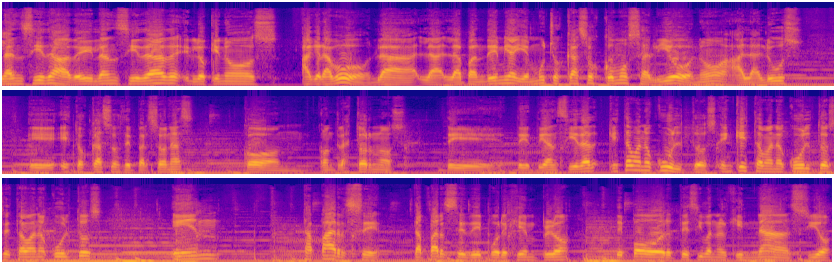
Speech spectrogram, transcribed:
La ansiedad, ¿eh? la ansiedad, lo que nos agravó la, la, pandemia y en muchos casos cómo salió ¿no? a la luz eh, estos casos de personas con, con trastornos de, de, ansiedad que estaban ocultos. ¿En qué estaban ocultos? Estaban ocultos en taparse, taparse de, por ejemplo, deportes, iban al gimnasio,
